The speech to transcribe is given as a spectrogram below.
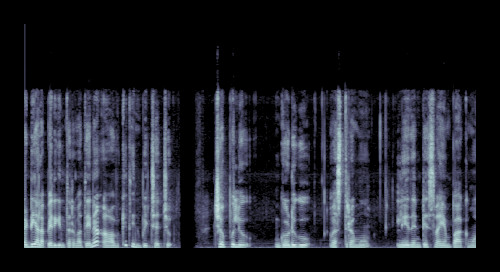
గడ్డి అలా పెరిగిన తర్వాతైనా ఆవుకి తినిపించవచ్చు చెప్పులు గొడుగు వస్త్రము లేదంటే స్వయం పాకము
